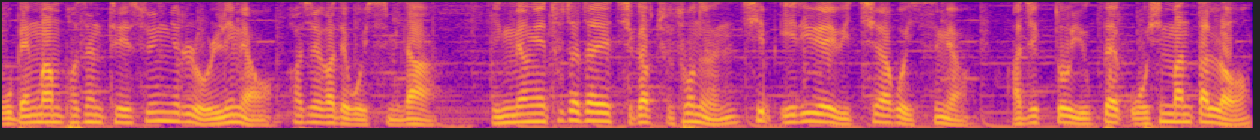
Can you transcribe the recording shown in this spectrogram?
500만 퍼센트의 수익률을 올리며 화제가 되고 있습니다. 익명의 투자자의 지갑 주소는 11위에 위치하고 있으며 아직도 650만 달러,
